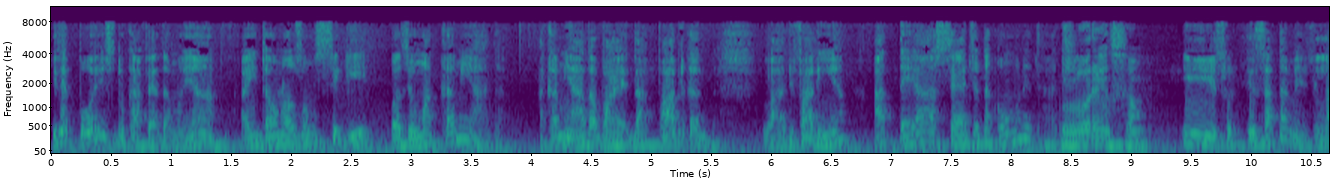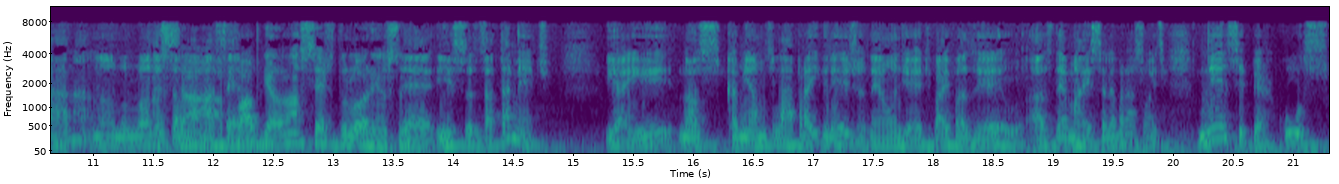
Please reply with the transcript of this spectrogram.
E depois do café da manhã, aí então nós vamos seguir, fazer uma caminhada. A caminhada vai da fábrica lá de farinha até a sede da comunidade. Lourenção. Isso, exatamente. Lá na, no, no Lourenço, lá na a sede. fábrica é lá na sede do Lourenço. Né? É, isso, exatamente. E aí nós caminhamos lá para a igreja, né, onde a gente vai fazer as demais celebrações. Nesse percurso,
